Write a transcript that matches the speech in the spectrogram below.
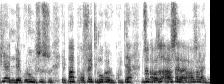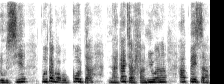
ya no mosusu epa prophète moko ya lokuta nzoka azosala dossier mpo ntango akokota na kati famille wana apesa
